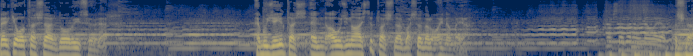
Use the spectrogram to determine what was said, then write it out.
Belki o taşlar doğruyu söyler. Ebu Cehil taş, elini, avucunu açtı taşlar başladılar oynamaya. Başladılar oynamaya taşlar.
